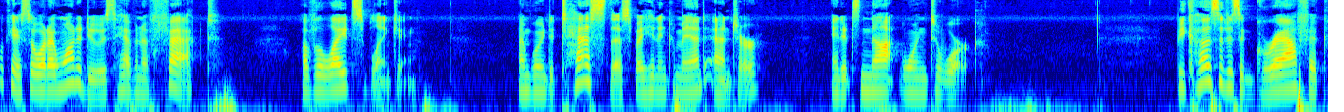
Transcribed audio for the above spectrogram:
Okay, so what I want to do is have an effect of the lights blinking. I'm going to test this by hitting Command Enter, and it's not going to work. Because it is a graphic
